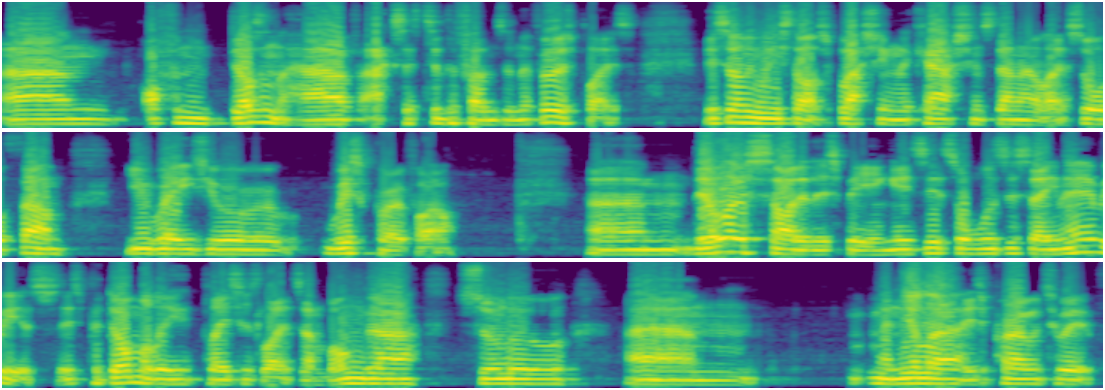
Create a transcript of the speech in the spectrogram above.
and often doesn't have access to the funds in the first place. It's only when you start splashing the cash and stand out like a sore thumb you raise your risk profile. Um, the other side of this being is it's always the same areas. It's predominantly places like Zamboanga, Sulu, um, Manila is prone to it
